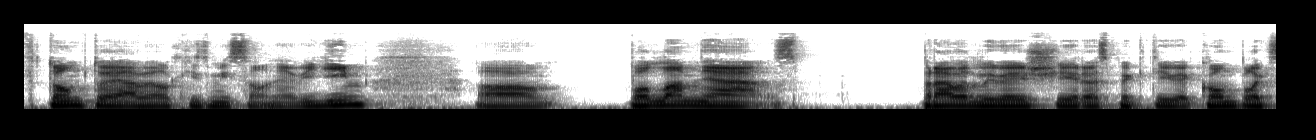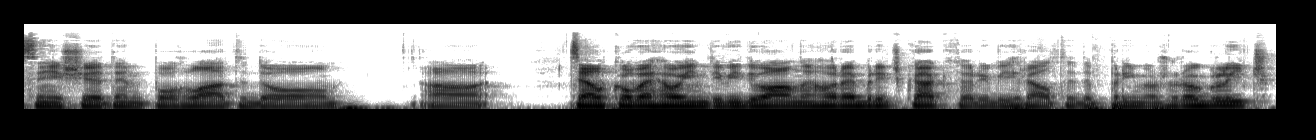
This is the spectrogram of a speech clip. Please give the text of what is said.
v tomto ja veľký zmysel nevidím. Podľa mňa spravodlivejší, respektíve komplexnejší je ten pohľad do celkového individuálneho rebríčka, ktorý vyhral teda Primož Roglič.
